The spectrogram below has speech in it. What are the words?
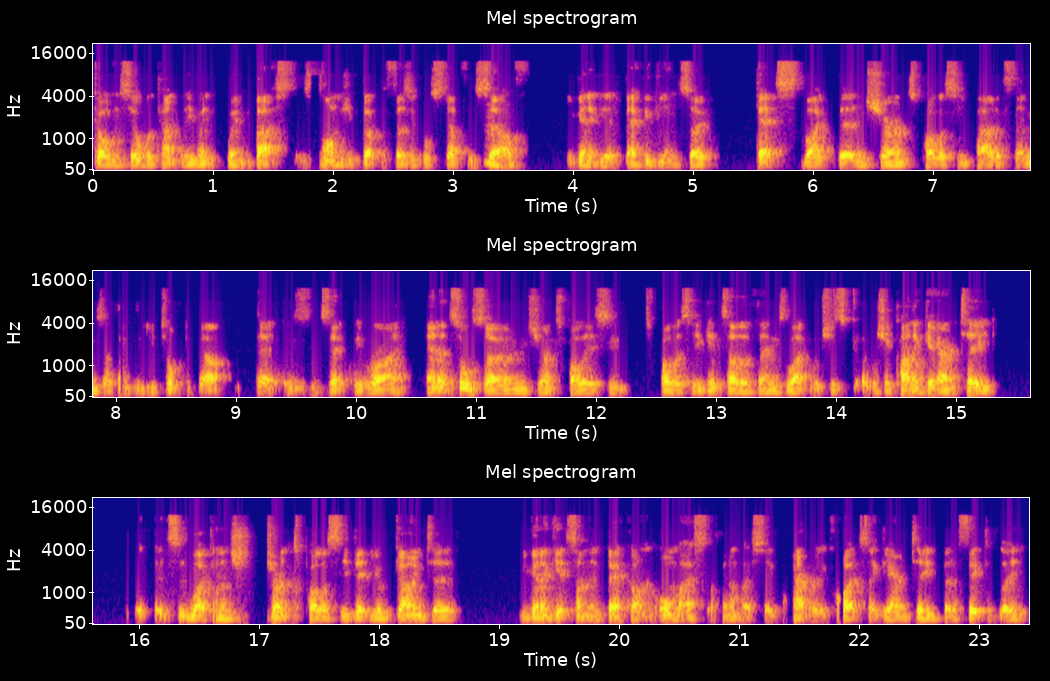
gold and silver company went went bust. As long as you've got the physical stuff yourself, mm-hmm. you're going to get it back again. So that's like the insurance policy part of things. I think that you talked about that is exactly right, and it's also an insurance policy policy against other things like which is which are kind of guaranteed. It's like an insurance policy that you're going to you're going to get something back on almost. I can almost say I can't really quite say guaranteed, but effectively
